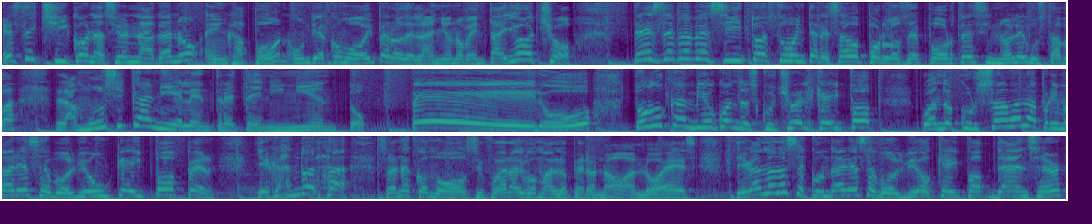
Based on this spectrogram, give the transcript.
Este chico nació en Nagano, en Japón, un día como hoy, pero del año 98. Desde bebecito estuvo interesado por los deportes y no le gustaba la música ni el entretenimiento. Pero todo cambió cuando escuchó el K-pop. Cuando cursaba la primaria se volvió un K-popper. Llegando a la. Suena como si fuera algo malo, pero no, lo es. Llegando a la secundaria se volvió K-pop dancer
